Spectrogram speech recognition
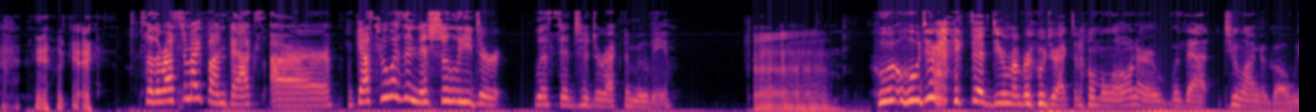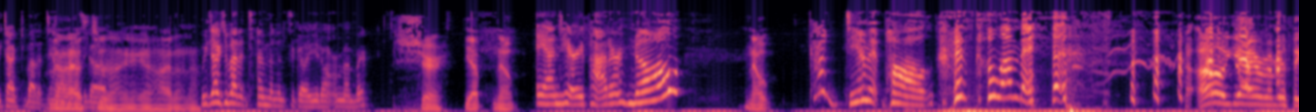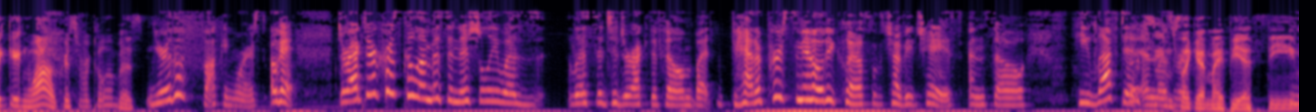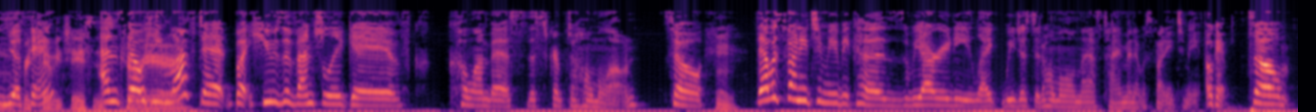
Yeah, okay. So the rest of my fun facts are: guess who was initially dir- listed to direct the movie? Uh, Who who directed? Do you remember who directed Home Alone, or was that too long ago? We talked about it ten no, that minutes was ago. too long ago. I don't know. We talked about it 10 minutes ago. You don't remember? Sure. Yep. Nope. And Harry Potter? No? Nope. God damn it, Paul. Chris Columbus. oh yeah, I remember thinking, wow, Christopher Columbus. You're the fucking worst. Okay. Director Chris Columbus initially was listed to direct the film, but had a personality clash with Chevy Chase. And so he left it That and was seems like it might be a theme You for think? Chevy Chase's And so he left it, but Hughes eventually gave Columbus the script to Home Alone. So Hmm. that was funny to me because we already like we just did Home Alone last time and it was funny to me. Okay, so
